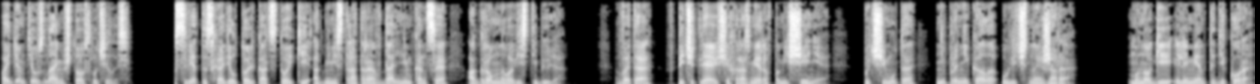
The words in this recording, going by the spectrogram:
Пойдемте узнаем, что случилось. Свет исходил только от стойки администратора в дальнем конце огромного вестибюля. В это впечатляющих размеров помещение почему-то не проникала уличная жара. Многие элементы декора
